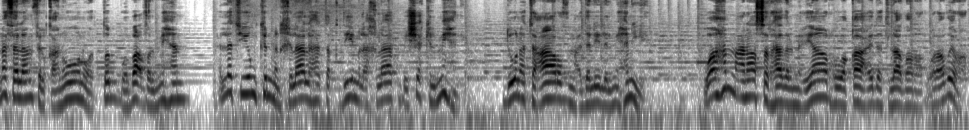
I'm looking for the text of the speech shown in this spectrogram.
مثلا في القانون والطب وبعض المهن التي يمكن من خلالها تقديم الأخلاق بشكل مهني دون تعارض مع دليل المهنية. وأهم عناصر هذا المعيار هو قاعدة لا ضرر ولا ضرار.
